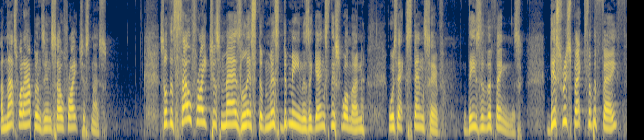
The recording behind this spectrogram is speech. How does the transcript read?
And that's what happens in self righteousness. So the self righteous mayor's list of misdemeanors against this woman was extensive. These are the things disrespect for the faith,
